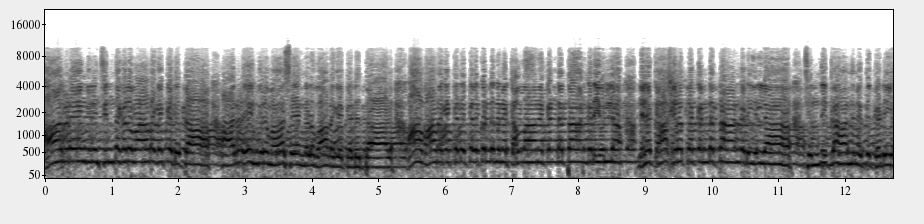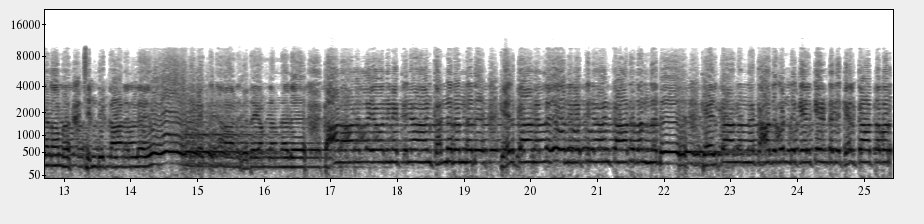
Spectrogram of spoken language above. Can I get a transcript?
ആരുടെയെങ്കിലും ചിന്തകൾ വാടകക്കെടുത്താൽ ആരുടെയെങ്കിലും ആശയങ്ങൾ വാടകക്കെടുത്താൽ ആ വാടകക്കെടുക്കൽ കൊണ്ട് നിനക്ക് അള്ളാനെ കണ്ടെത്താൻ കഴിയില്ല. നിനക്ക് ആഹിറത്തെ കണ്ടെത്താൻ കഴിയില്ല. ചിന്തിക്കാൻ നിനക്ക് കഴിയണം. ചിന്തിക്കാനല്ലയോ? നിനക്ക് ഞാൻ ഹൃദയം തന്നത്. കാണാനല്ലയോ നിനക്ക് ഞാൻ കണ്ണ് തന്നത് കേൾക്കാനല്ലയോ നിനക്ക് ഞാൻ കാത് തന്നത്? കേൾക്കാൻ തന്ന കാത് കൊണ്ട് കേൾക്കേണ്ടത് കേൾക്കാത്തവർ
